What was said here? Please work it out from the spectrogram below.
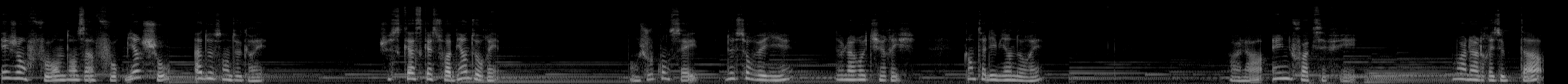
et j'enfourne dans un four bien chaud à 200 degrés jusqu'à ce qu'elle soit bien dorée. Donc je vous conseille de surveiller, de la retirer quand elle est bien dorée. Voilà, et une fois que c'est fait, voilà le résultat.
